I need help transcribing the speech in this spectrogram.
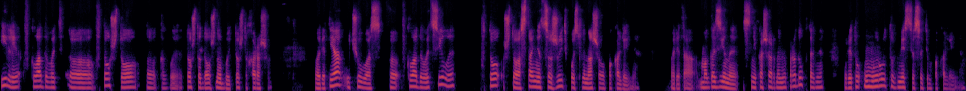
или вкладывать в то, что как бы то, что должно быть, то, что хорошо. Говорит, я учу вас э, вкладывать силы в то, что останется жить после нашего поколения. Говорит, а магазины с некошерными продуктами говорит, умрут вместе с этим поколением.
